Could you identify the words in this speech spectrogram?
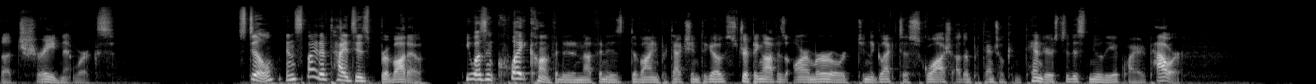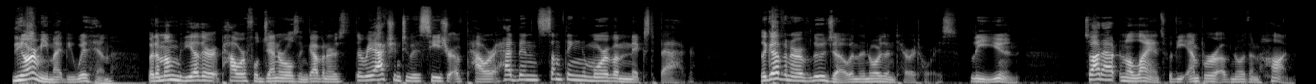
the trade networks. Still, in spite of Taizu's bravado, he wasn't quite confident enough in his divine protection to go stripping off his armor or to neglect to squash other potential contenders to this newly acquired power. The army might be with him, but among the other powerful generals and governors, the reaction to his seizure of power had been something more of a mixed bag. The governor of Luzhou in the northern territories, Li Yun, sought out an alliance with the emperor of northern Han,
